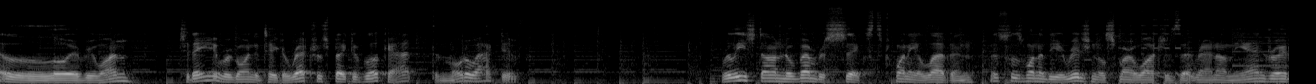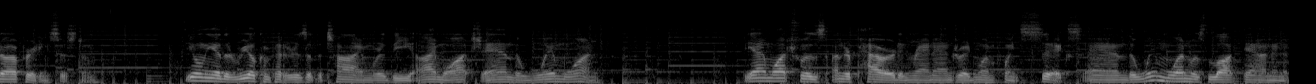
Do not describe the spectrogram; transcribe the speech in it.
Hello everyone. Today we're going to take a retrospective look at the Motoactv. Released on November 6th, 2011, this was one of the original smartwatches that ran on the Android operating system. The only other real competitors at the time were the iMwatch and the WIMM 1. The iMwatch was underpowered and ran Android 1.6, and the WIMM 1 was locked down and a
